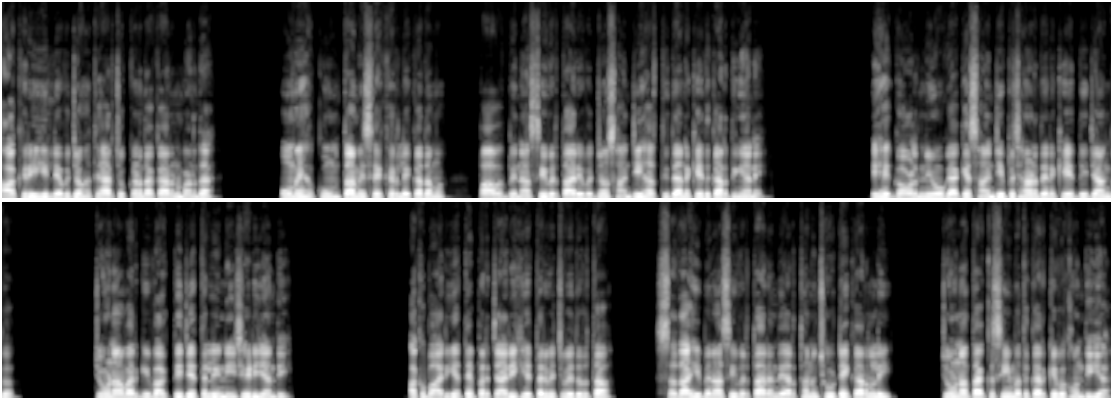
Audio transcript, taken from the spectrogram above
ਆਖਰੀ ਹੀਲੇ ਵਜੋਂ ਹਥਿਆਰ ਚੁੱਕਣ ਦਾ ਕਾਰਨ ਬਣਦਾ ਹੈ। ਉਵੇਂ ਹਕੂਮਤਾਂ ਵੀ ਸਿਖਰਲੇ ਕਦਮ ਭਾਵ ਬਿਨਾਸੀ ਵਰਤਾਰੇ ਵਜੋਂ ਸਾਂਝੀ ਹਸਤੀ ਦਾ ਨਿਖੇਧ ਕਰਦੀਆਂ ਨੇ। ਇਹ ਗੌਲ ਗੌਲਨਯੋਗ ਹੈ ਕਿ ਸਾਂਝੀ ਪਛਾਣ ਦੇ ਨਿਖੇਧ ਦੀ ਜੰਗ ਚੋਣਾਂ ਵਰਗੀ ਵਕਤੀ ਜਿੱਤ ਲਈ ਨਹੀਂ ਛੇੜੀ ਜਾਂਦੀ। ਅਖਬਾਰੀ ਅਤੇ ਪ੍ਰਚਾਰੀ ਖੇਤਰ ਵਿੱਚ ਵਿਦਵਤਾ ਸਦਾ ਹੀ ਬਿਨਾਸੀ ਵਰਤਾਰਿਆਂ ਦੇ ਅਰਥਾਂ ਨੂੰ ਛੋਟੇ ਕਰਨ ਲਈ ਚੋਣਾਂ ਤੱਕ ਸੀਮਤ ਕਰਕੇ ਵਿਖਾਉਂਦੀ ਆ।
